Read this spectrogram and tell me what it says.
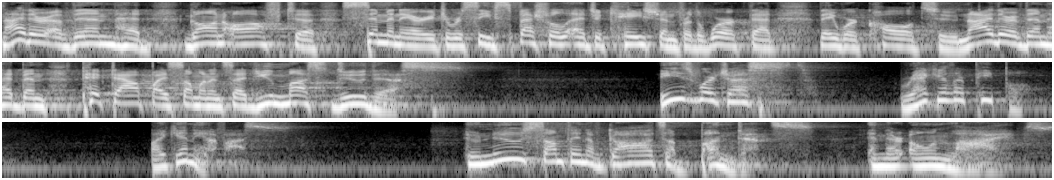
Neither of them had gone off to seminary to receive special education for the work that they were called to. Neither of them had been picked out by someone and said, You must do this. These were just regular people, like any of us, who knew something of God's abundance in their own lives,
